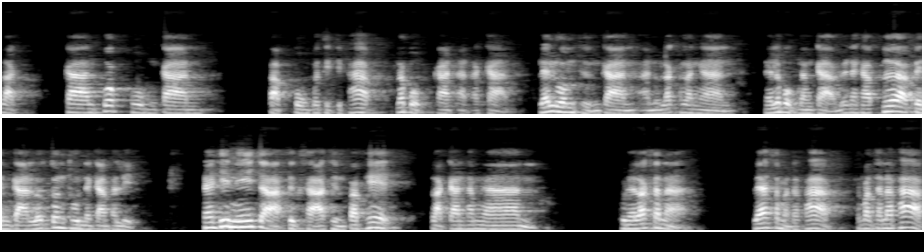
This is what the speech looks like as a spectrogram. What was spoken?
หลักการควบคุมการปรับปรุงประสิทธิภาพ ระบบการอัดอากาศ และรวมถึงการอนุรักษ์พลังงาน ในระบบดังกล่าวด้วยนะครับ เพื่อเป็นการลดต้นทุนในการผลิต ในที่นี้จะศึกษาถึงประเภท หลักการทำงาน คุณลักษณะ และสมรรถภาพ สมรรถนภาพ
